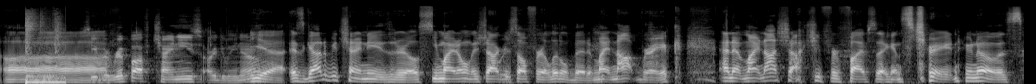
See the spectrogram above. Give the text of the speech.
Uh, so you have a rip-off Chinese Arduino. Yeah, it's got to be Chinese, or else you might only shock yourself for a little bit. It might not break, and it might not shock you for five seconds straight. Who knows?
